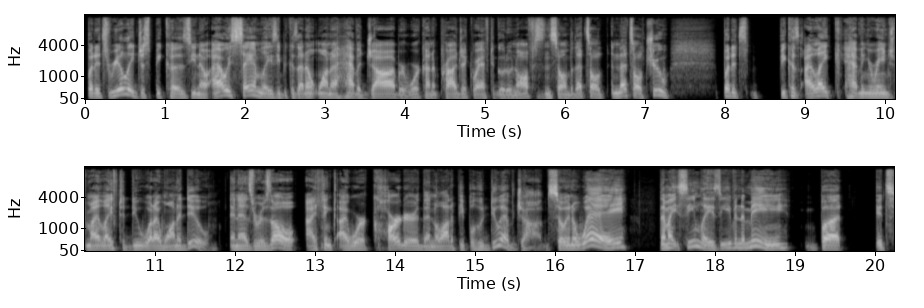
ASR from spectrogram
But it's really just because, you know, I always say I'm lazy because I don't want to have a job or work on a project where I have to go to an office and so on. But that's all, and that's all true. But it's because I like having arranged my life to do what I want to do. And as a result, I think I work harder than a lot of people who do have jobs. So, in a way, that might seem lazy even to me, but it's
